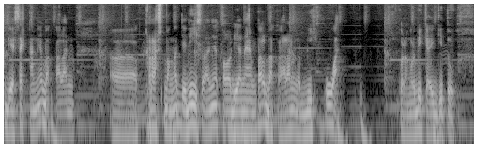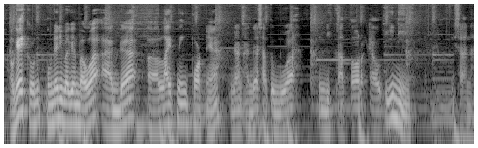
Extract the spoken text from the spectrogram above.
gesekannya bakalan uh, keras banget. Jadi istilahnya kalau dia nempel bakalan lebih kuat. Kurang lebih kayak gitu. Oke kemudian di bagian bawah ada uh, lightning portnya dan ada satu buah indikator LED di sana.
